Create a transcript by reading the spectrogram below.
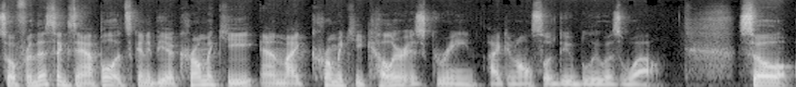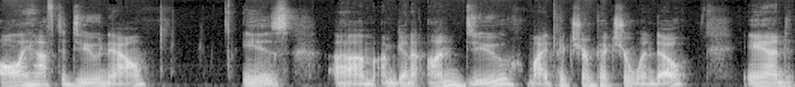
So for this example, it's going to be a chroma key, and my chroma key color is green. I can also do blue as well. So all I have to do now is um, I'm going to undo my picture-in-picture -picture window, and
